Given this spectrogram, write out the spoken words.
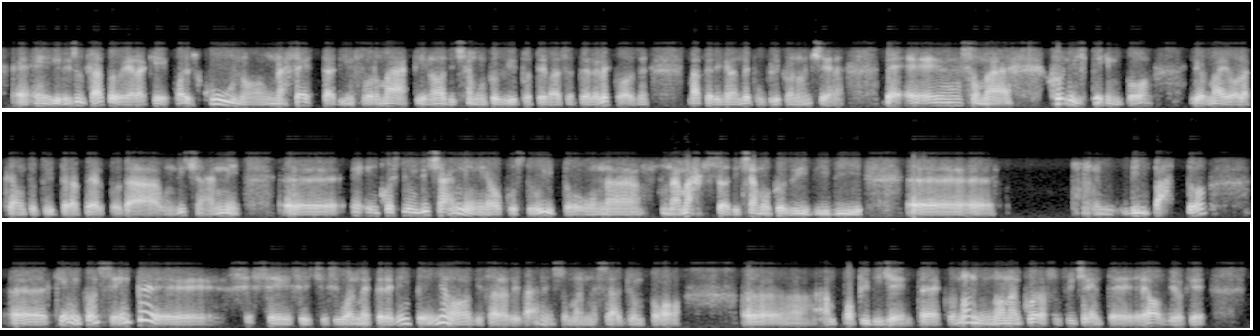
Eh, il risultato era che qualcuno, una setta di informati, no? diciamo così, poteva sapere le cose, ma per il grande pubblico non c'era. Beh, eh, insomma, con il tempo, io ormai ho l'account Twitter aperto da 11 anni eh, e in questi 11 anni ho costruito una, una massa, diciamo così, di, di, eh, di impatto eh, che mi consente, se, se, se, ci si vuole mettere d'impegno, di far arrivare insomma, il messaggio un po', eh, a un po' più di gente. Ecco, non, non, ancora sufficiente, è ovvio che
